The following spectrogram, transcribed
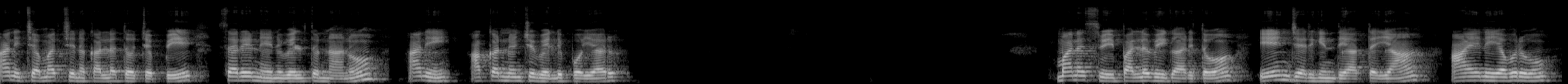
అని చెమర్చిన కళ్ళతో చెప్పి సరే నేను వెళ్తున్నాను అని అక్కడి నుంచి వెళ్ళిపోయారు. మనస్వి పల్లవి గారితో ఏం జరిగింది అత్తయ్య? ఆయన ఎవరు?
